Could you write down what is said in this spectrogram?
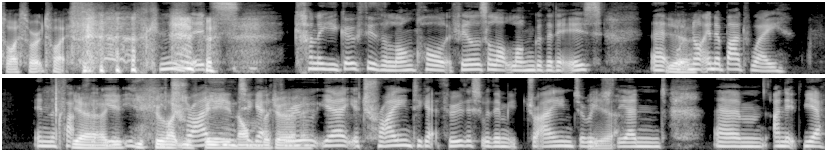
so I saw it twice. Mm, it's kind of you go through the long haul. It feels a lot longer than it is, uh, Yeah. but not in a bad way. In the fact Yeah, that you, you- you feel like you've been on the through. Yeah, you're trying to get through this with him. You're trying to reach Yeah. the end, um, and it yeah,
